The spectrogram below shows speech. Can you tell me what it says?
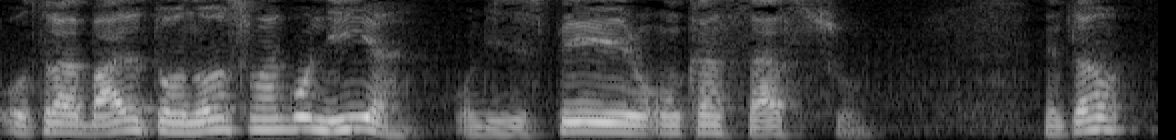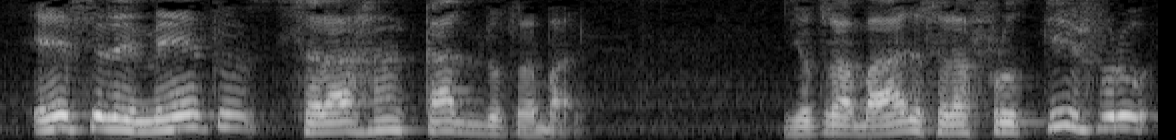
o trabalho tornou-se uma agonia, um desespero, um cansaço. Então, esse elemento será arrancado do trabalho. E o trabalho será frutífero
